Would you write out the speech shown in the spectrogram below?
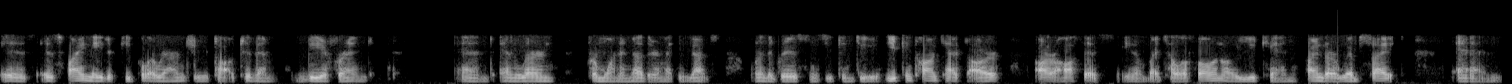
is is find native people around you, talk to them, be a friend, and and learn from one another. And I think that's one of the greatest things you can do. You can contact our our office, you know, by telephone, or you can find our website and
